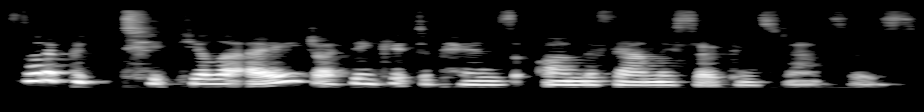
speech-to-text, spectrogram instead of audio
it's not a particular age. I think it depends on the family circumstances.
